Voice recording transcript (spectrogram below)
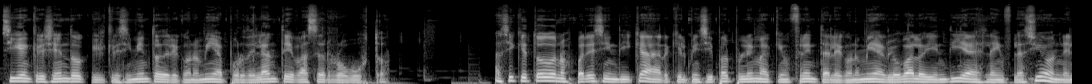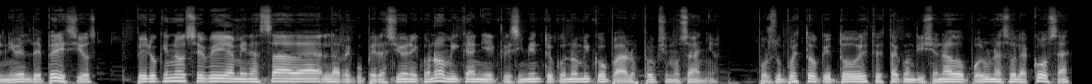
siguen creyendo que el crecimiento de la economía por delante va a ser robusto. Así que todo nos parece indicar que el principal problema que enfrenta la economía global hoy en día es la inflación, el nivel de precios, pero que no se ve amenazada la recuperación económica ni el crecimiento económico para los próximos años. Por supuesto que todo esto está condicionado por una sola cosa,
